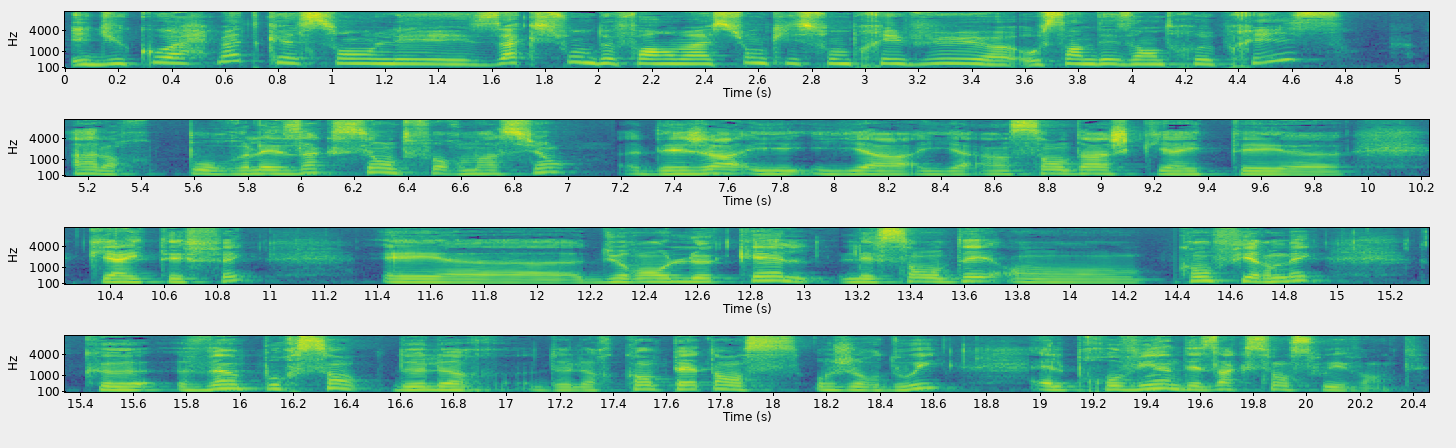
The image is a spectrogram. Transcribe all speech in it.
Et du coup, Ahmed, quelles sont les actions de formation qui sont prévues euh, au sein des entreprises? Alors, pour les actions de formation, déjà, il y, a, un sondage qui a été, euh, qui a été fait et euh, durant lequel les sondés ont confirmé que 20% de, de leurs compétences aujourd'hui, elles proviennent des actions suivantes.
